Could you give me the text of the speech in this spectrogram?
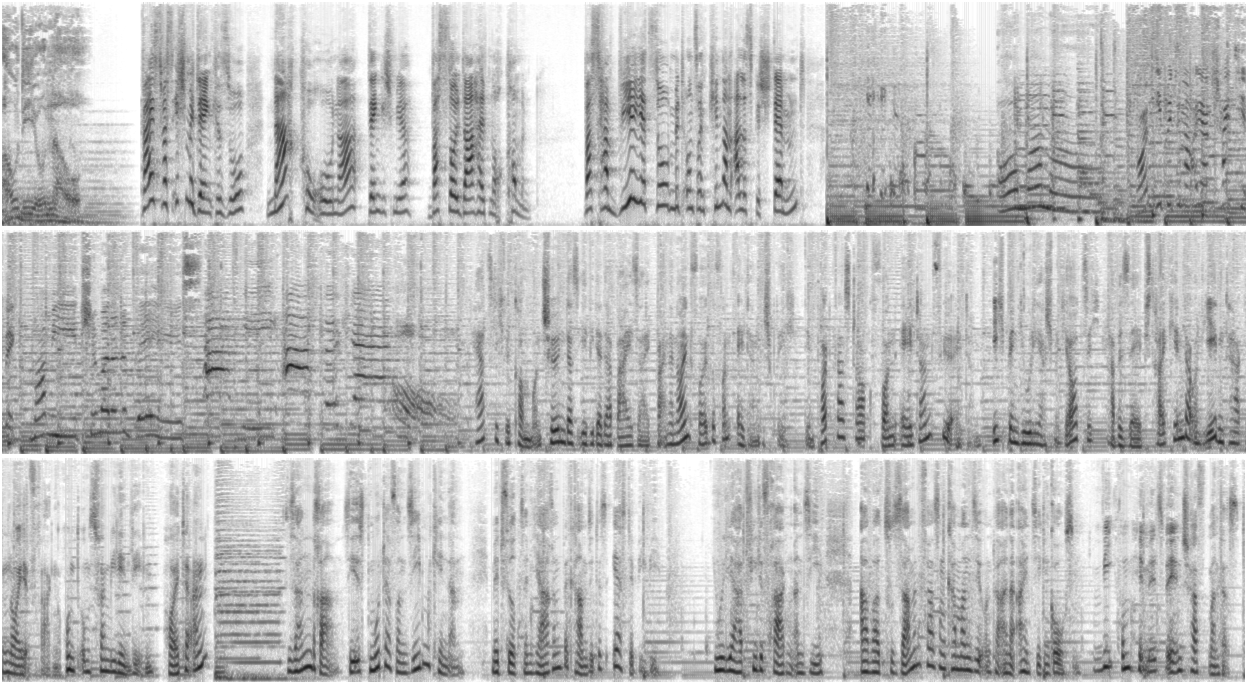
Audio Now. Weißt, was ich mir denke so? Nach Corona denke ich mir, was soll da halt noch kommen? Was haben wir jetzt so mit unseren Kindern alles gestemmt? Oh Mama. Räumt ihr bitte mal euren Scheiß hier weg. Mami, chill mal deine Base. Herzlich willkommen und schön, dass ihr wieder dabei seid bei einer neuen Folge von Elterngespräch, dem Podcast-Talk von Eltern für Eltern. Ich bin Julia Schmidt-Jorzig, habe selbst drei Kinder und jeden Tag neue Fragen rund ums Familienleben. Heute an Sandra. Sie ist Mutter von sieben Kindern. Mit 14 Jahren bekam sie das erste Baby. Julia hat viele Fragen an Sie, aber zusammenfassen kann man sie unter einer einzigen großen. Wie um Himmels Willen schafft man das?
